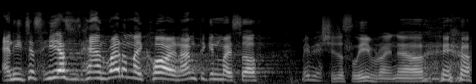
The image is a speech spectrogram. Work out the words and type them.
And he just, he has his hand right on my car, and I'm thinking to myself, maybe I should just leave right now.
